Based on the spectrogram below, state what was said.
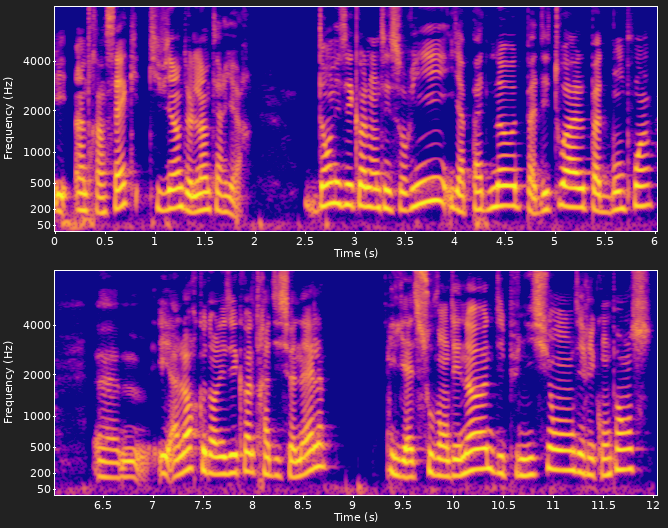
et intrinsèque qui vient de l'intérieur. Dans les écoles Montessori, il n'y a pas de notes, pas d'étoiles, pas de bons points. et alors que dans les écoles traditionnelles, il y a souvent des notes, des punitions, des récompenses.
